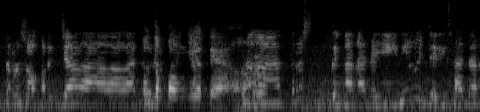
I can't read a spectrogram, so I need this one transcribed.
terus lo kerja lalalala tuh untuk commute ya. Nah, terus dengan adanya ini lu jadi sadar,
